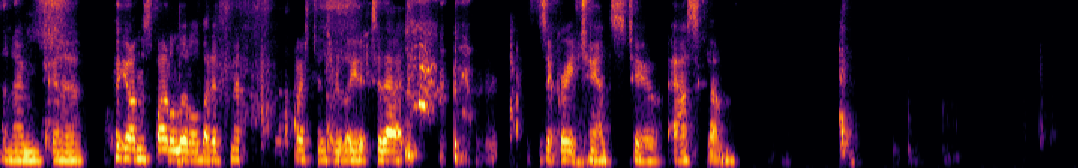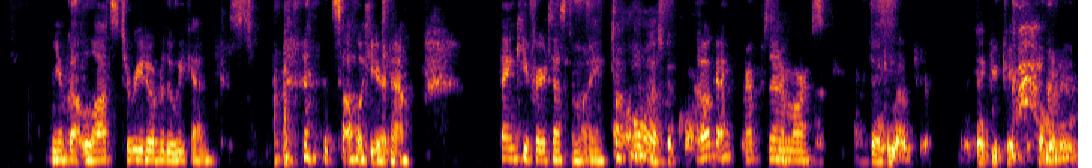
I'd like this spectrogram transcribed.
And I'm gonna put you on the spot a little, but if not, questions related to that, this is a great chance to ask them. You've got lots to read over the weekend because it's all here now. Thank you for your testimony. I'll ask a question. Okay, Representative Morris. Thank you, Madam Chair. Thank you, Kate, for coming in.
